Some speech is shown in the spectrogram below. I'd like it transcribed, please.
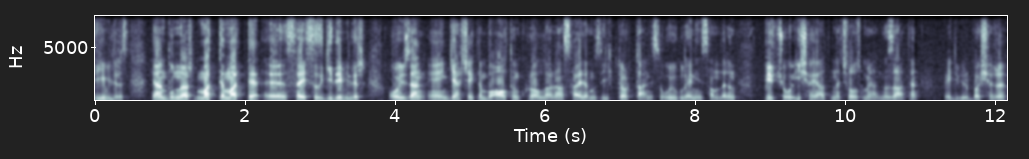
diyebiliriz. Yani bunlar madde madde e, sayısız gidebilir. O yüzden e, gerçekten bu altın kurallardan saydığımız ilk dört tanesini uygulayan insanların birçoğu iş hayatında, çalışma hayatında zaten belli bir başarı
